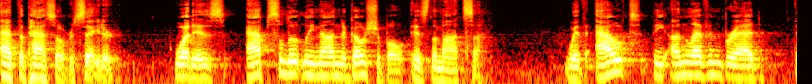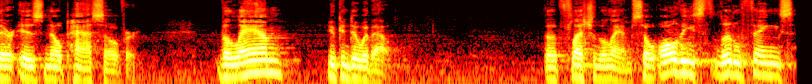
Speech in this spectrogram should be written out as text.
at the Passover Seder. What is absolutely non negotiable is the matzah. Without the unleavened bread, there is no Passover. The lamb, you can do without. The flesh of the lamb. So all these little things,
